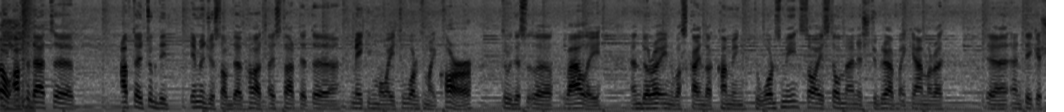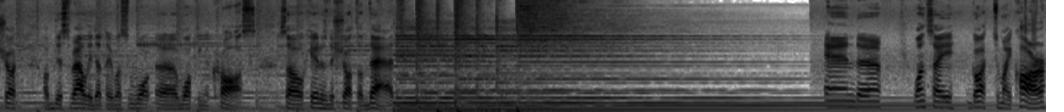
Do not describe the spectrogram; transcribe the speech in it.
So after that, uh, after I took the images of that hut, I started uh, making my way towards my car through this uh, valley and the rain was kind of coming towards me. So I still managed to grab my camera uh, and take a shot of this valley that I was wa uh, walking across. So here is the shot of that. And uh, once I got to my car,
